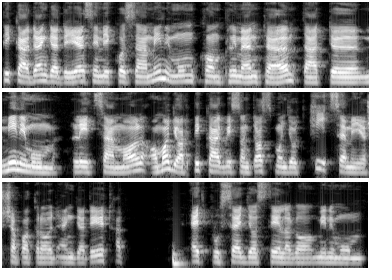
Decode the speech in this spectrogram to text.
Picard engedélyezi méghozzá minimum komplimentel, tehát minimum létszámmal. A magyar Picard viszont azt mondja, hogy két személyes csapatra ad engedélyt, hát egy plusz egy az tényleg a minimum.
